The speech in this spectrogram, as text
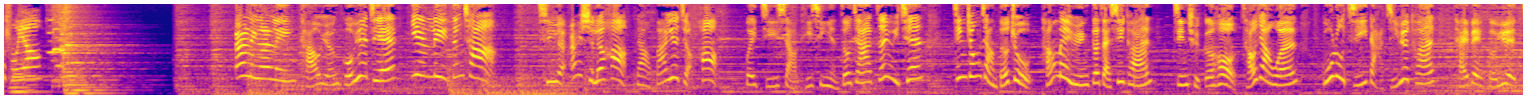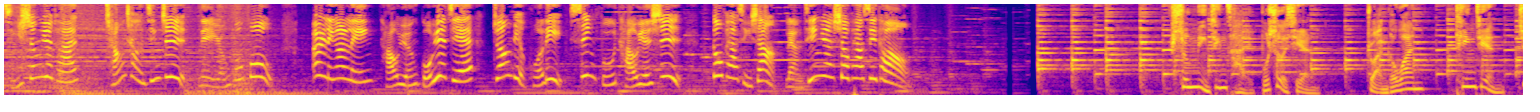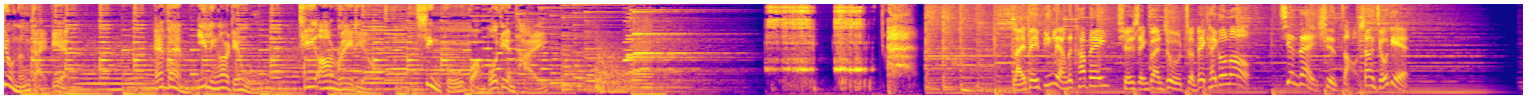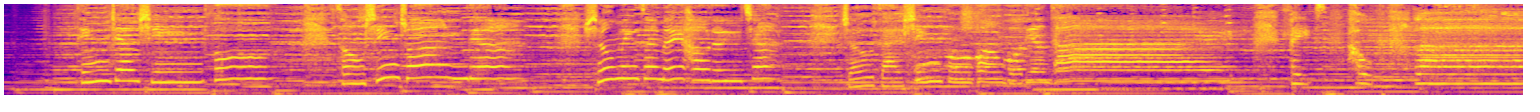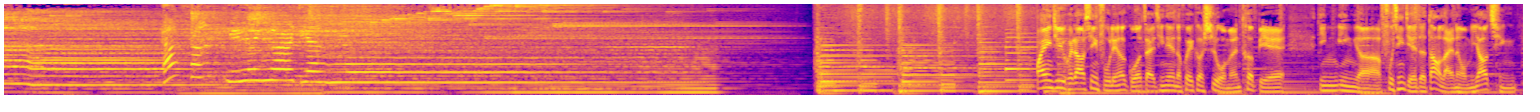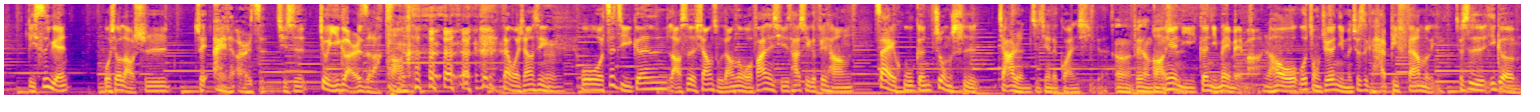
幸福哟。二零二零桃园国乐节艳丽登场，七月二十六号到八月九号，汇集小提琴演奏家曾宇谦、金钟奖得主唐美云歌仔戏团、金曲歌后曹雅文、古鲁吉打击乐团、台北和乐吉声乐团，场场精致，内容丰富。二零二零桃园国乐节，装点活力，幸福桃园市。购票请上两厅院售票系统。生命精彩不设限，转个弯，听见就能改变。FM 一零二点五，TR Radio，幸福广播电台。来杯冰凉的咖啡，全神贯注，准备开工喽！现在是早上九点。听见幸福，从新转变，生命最美好的遇见，就在幸福广欢迎继续回到幸福联合国。在今天的会客室，我们特别因应呃父亲节的到来呢，我们邀请李思源国修老师最爱的儿子，其实就一个儿子啦啊。但我相信，我我自己跟老师的相处当中，我发现其实他是一个非常在乎跟重视家人之间的关系的。嗯，非常重啊，因为你跟你妹妹嘛，然后我我总觉得你们就是个 happy family，就是一个，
